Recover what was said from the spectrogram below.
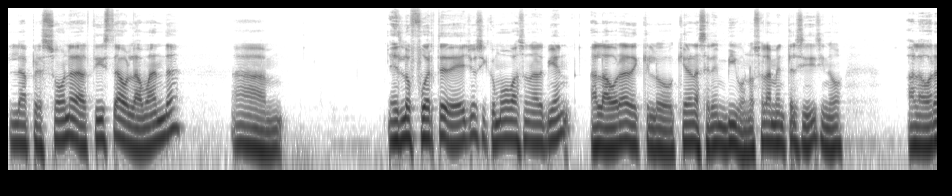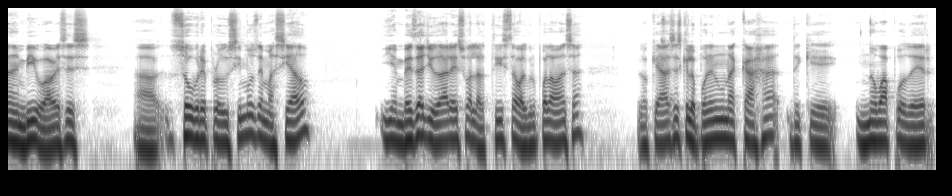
la persona, el artista o la banda es lo fuerte de ellos y cómo va a sonar bien a la hora de que lo quieran hacer en vivo, no solamente el CD, sino a la hora de en vivo. A veces uh, sobreproducimos demasiado y en vez de ayudar eso al artista o al grupo alabanza, lo que hace es que lo ponen en una caja de que no va a poder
